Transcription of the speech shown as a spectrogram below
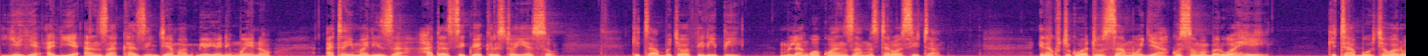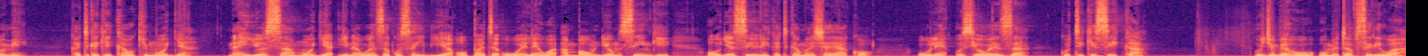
yeye aliyeanza kazi njema mioyoni mwenu ataimaliza hata siku ya kristo yesu. Kitabu cha wafilipi mlango wa kwanza mstari wa sita. Inakuchukua tu saa moja kusoma barua hii. Kitabu cha warumi katika kikao kimoja na hiyo saa moja inaweza kusaidia upate uelewa ambao ndio msingi wa ujasiri katika maisha yako ule usioweza kutikisika. Ujumbe huu umetafsiriwa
